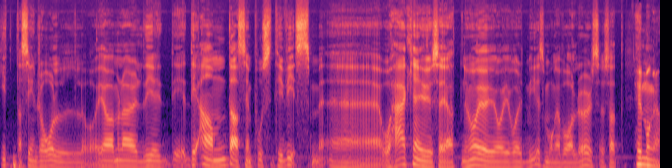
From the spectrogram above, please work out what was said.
hitta sin roll och jag menar det, det, det andas en positivism. Eh, och här kan jag ju säga att nu har jag ju varit med i så många valrörelser så att Hur många?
